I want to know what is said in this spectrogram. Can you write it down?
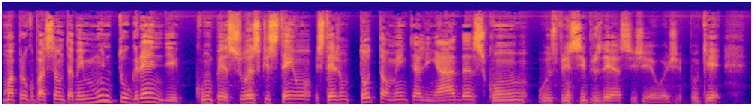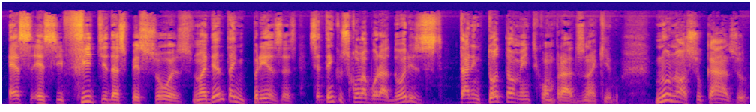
uma preocupação também muito grande com pessoas que estejam, estejam totalmente alinhadas com os princípios de ESG hoje, porque esse fit das pessoas, não adianta empresas, você tem que os colaboradores estarem totalmente comprados naquilo. No nosso caso,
